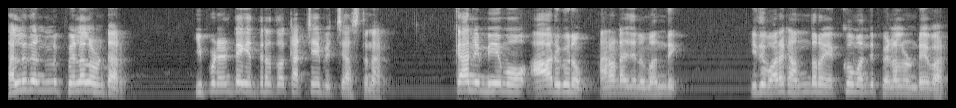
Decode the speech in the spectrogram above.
తల్లిదండ్రులకు పిల్లలు ఉంటారు. ఇప్పుడంటే ఇద్దరితో కట్ చేపించేస్తున్నారు కానీ మేము ఆరుగురం అరడజన మంది. ఇది వరకు అందరూ ఎక్కువ మంది పిల్లలు ఉండేవారు.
